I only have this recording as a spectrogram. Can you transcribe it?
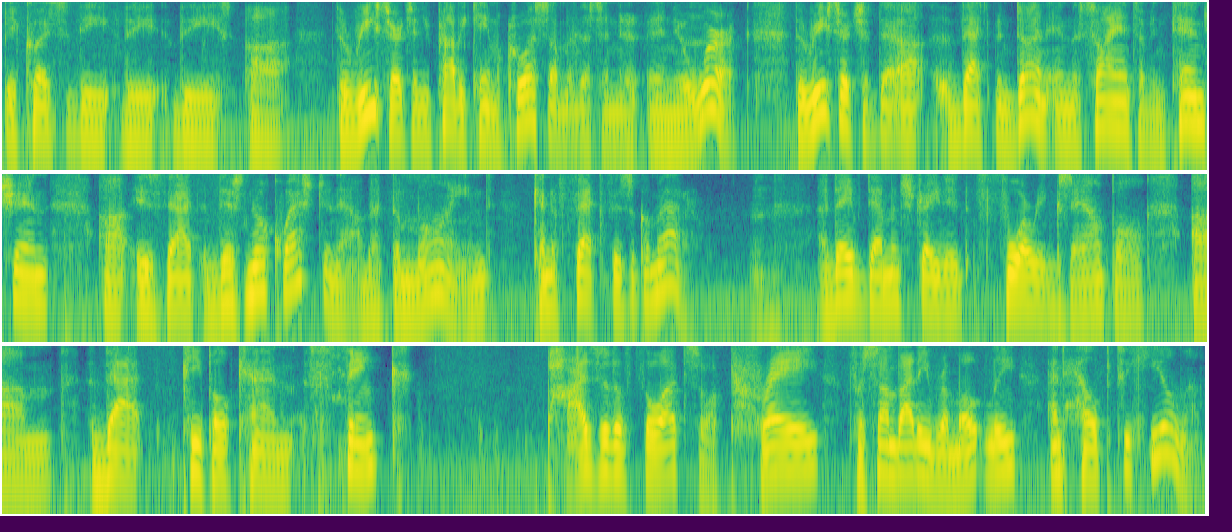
because the the the uh, the research, and you probably came across some of this in your in your work. The research that, uh, that's been done in the science of intention uh, is that there's no question now that the mind can affect physical matter. And they've demonstrated, for example, um, that people can think positive thoughts or pray for somebody remotely and help to heal them.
